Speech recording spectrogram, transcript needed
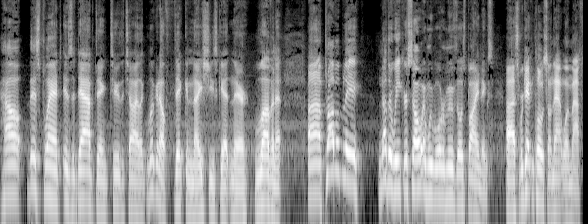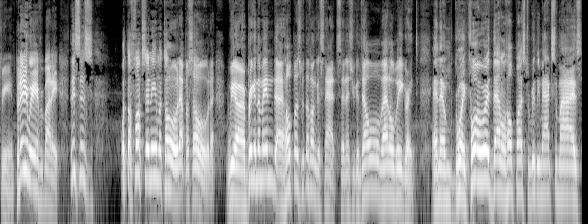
how this plant is adapting to the chai. Like, look at how thick and nice she's getting there. Loving it. Uh, probably another week or so, and we will remove those bindings. Uh, so we're getting close on that one, my friends. But anyway, everybody, this is what the fuck's a nematode episode. We are bringing them in to help us with the fungus gnats, and as you can tell, that'll be great. And then going forward, that'll help us to really maximize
